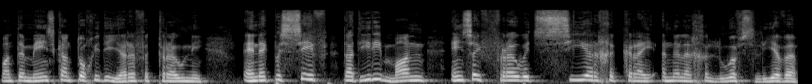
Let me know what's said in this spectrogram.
want 'n mens kan tog nie die Here vertrou nie. En ek besef dat hierdie man en sy vrou het seer gekry in hulle geloofslewe.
